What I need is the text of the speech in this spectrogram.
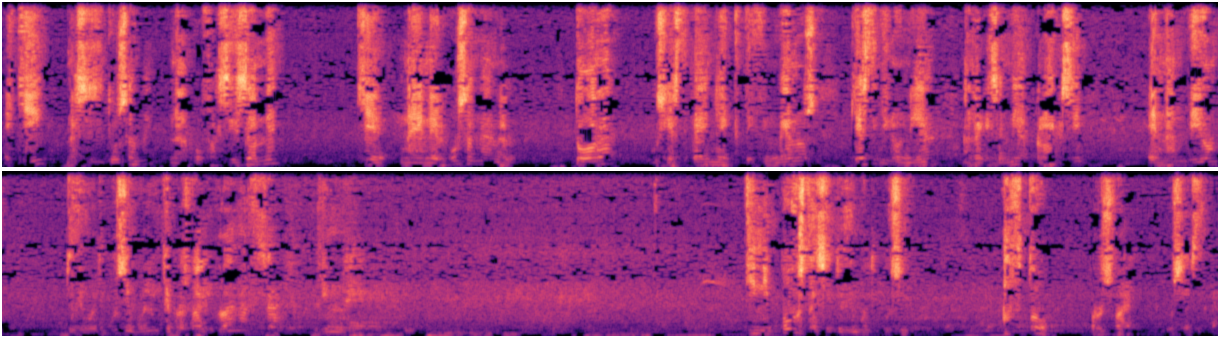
Εκεί να συζητούσαμε, να αποφασίζαμε και να ενεργούσαμε ανάλογα. Τώρα ουσιαστικά είναι εκτεθειμένος και στην κοινωνία αλλά και σε μια πράξη εναντίον του Δημοτικού Συμβουλίου και προσβάλλει εδώ την, ε, την υπόσταση του Δημοτικού Συμβουλίου. Αυτό προσβάλλει ουσιαστικά.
